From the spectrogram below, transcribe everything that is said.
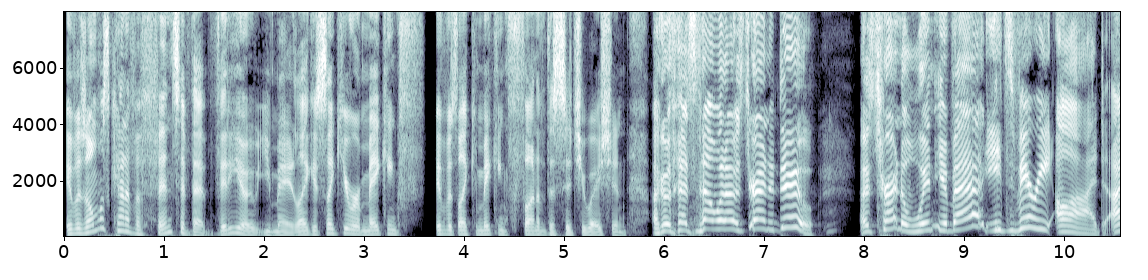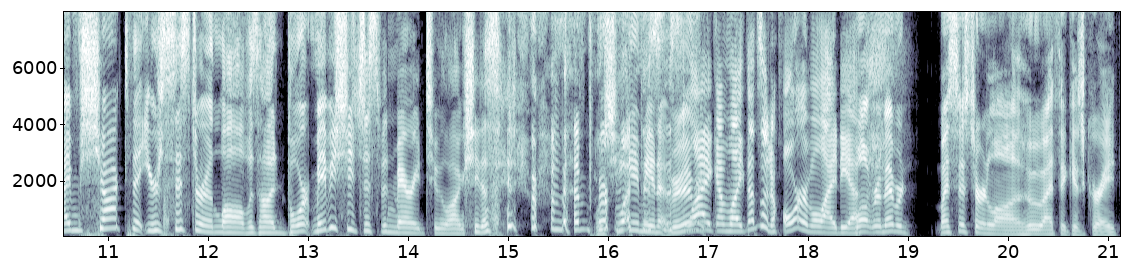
it was almost kind of offensive that video you made. Like it's like you were making. f- It was like making fun of the situation. I go, that's not what I was trying to do. I was trying to win you back. It's very odd. I'm shocked that your sister-in-law was on board. Maybe she's just been married too long. She doesn't remember Well, she what gave me this an- is remember- like. I'm like, that's a horrible idea. Well, remember my sister in law, who I think is great.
